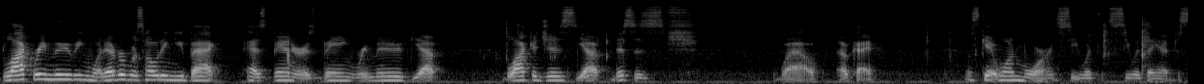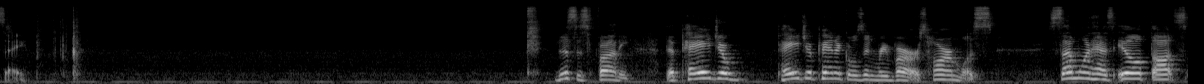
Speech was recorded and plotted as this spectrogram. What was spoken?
Block removing whatever was holding you back has been or is being removed. Yep. Blockages. Yep. This is wow. Okay. Let's get one more and see what see what they have to say. This is funny. The page of page of pentacles in reverse, harmless. Someone has ill thoughts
